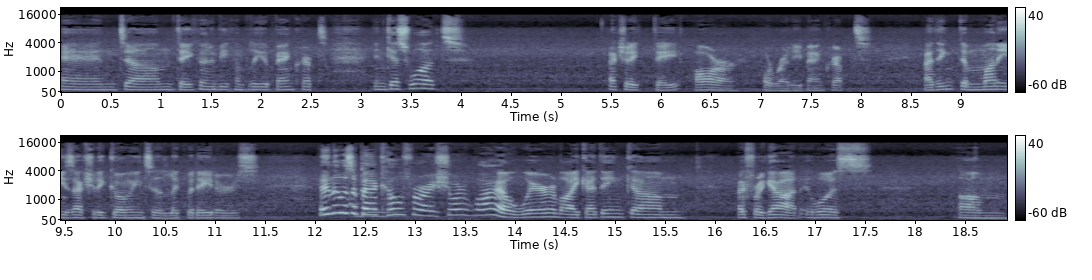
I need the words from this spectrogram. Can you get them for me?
and um, they're going to be completely bankrupt. And guess what? Actually, they are already bankrupt. I think the money is actually going to the liquidators. And there was a backhoe for a short while where, like, I think, um, I forgot, it was um,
